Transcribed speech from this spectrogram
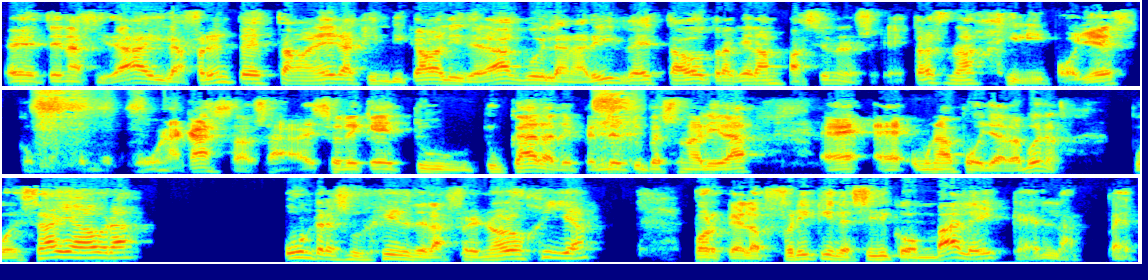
eh, tenacidad y la frente de esta manera que indicaba liderazgo y la nariz de esta otra que eran pasiones. Esto es una gilipollez, como, una casa. O sea, eso de que tu, tu cara depende de tu personalidad es una apoyada. Bueno, pues hay ahora un resurgir de la frenología, porque los frikis de Silicon Valley, que es, la- es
